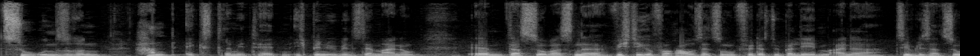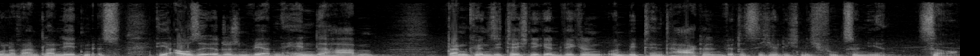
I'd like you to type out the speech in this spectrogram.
zu unseren Handextremitäten. Ich bin übrigens der Meinung, ähm, dass sowas eine wichtige Voraussetzung für das Überleben einer Zivilisation auf einem Planeten ist. Die Außerirdischen werden Hände haben, dann können Sie Technik entwickeln und mit Tentakeln wird das sicherlich nicht funktionieren. So.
